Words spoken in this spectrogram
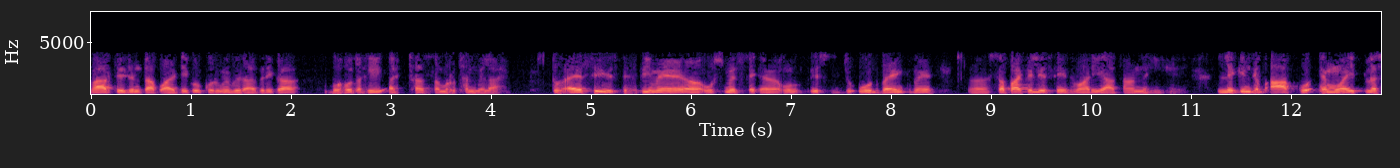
भारतीय जनता पार्टी को कुर्मी बिरादरी का बहुत ही अच्छा समर्थन मिला है। तो ऐसी स्थिति में उसमें से इस जो वोट बैंक में सपा के लिए सेंधमारी आसान नहीं है। लेकिन जब आपको एम वाई प्लस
